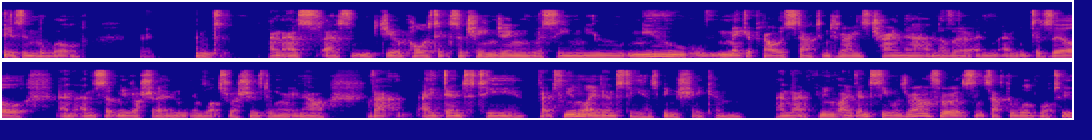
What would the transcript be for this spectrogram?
is in the world. Right. And and as as geopolitics are changing, we're seeing new new mega powers starting to rise, China and other and, and Brazil and, and certainly Russia and, and what Russia is doing right now. That identity, that communal identity has been shaken and that communal identity was around for since after World War II.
